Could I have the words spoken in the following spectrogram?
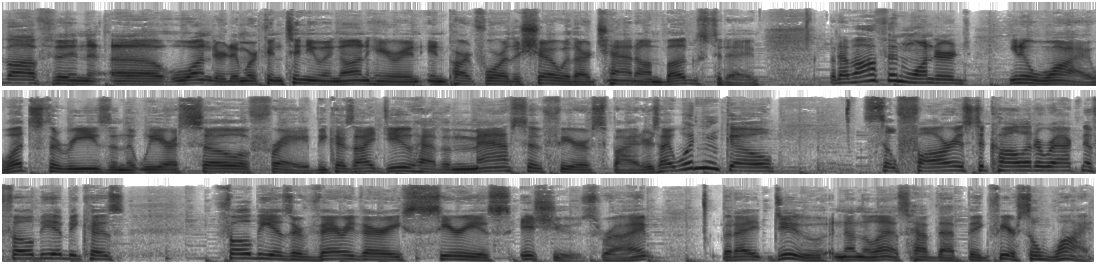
I've often uh, wondered, and we're continuing on here in, in part four of the show with our chat on bugs today, but I've often wondered, you know, why? What's the reason that we are so afraid? Because I do have a massive fear of spiders. I wouldn't go so far as to call it arachnophobia because phobias are very, very serious issues, right? But I do nonetheless have that big fear. So why?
